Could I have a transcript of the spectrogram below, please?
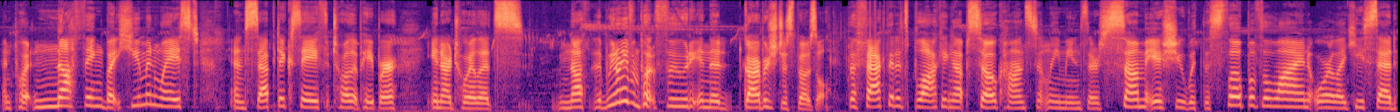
and put nothing but human waste and septic safe toilet paper in our toilets. Nothing we don't even put food in the garbage disposal. The fact that it's blocking up so constantly means there's some issue with the slope of the line or like he said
